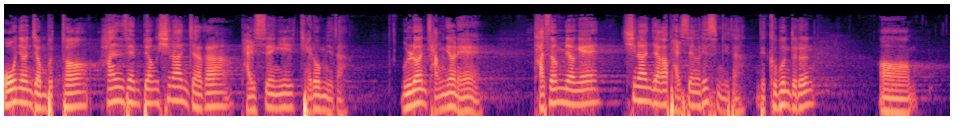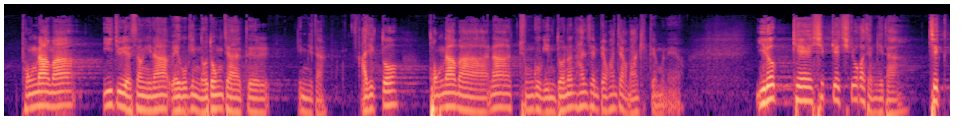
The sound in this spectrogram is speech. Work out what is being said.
5년 전부터 한센병 신환자가 발생이 제로입니다. 물론 작년에 5명의 신환자가 발생을 했습니다. 근데 그분들은 어, 동남아 이주 여성이나 외국인 노동자들입니다. 아직도 동남아나 중국, 인도는 한센병 환자가 많기 때문에요. 이렇게 쉽게 치료가 됩니다. 즉,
